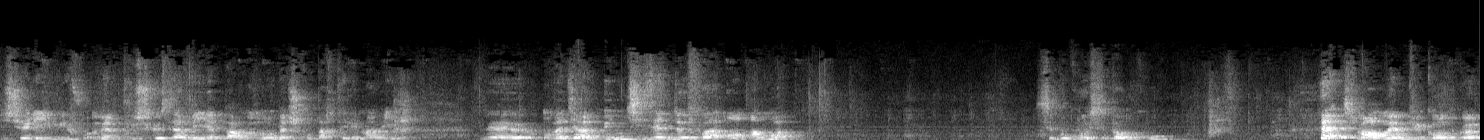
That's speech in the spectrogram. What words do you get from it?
J'y suis allée 8 fois, même plus que ça, mais par moment, bah, je repartais les mains vides. Euh, on va dire une dizaine de fois en un mois. C'est beaucoup, c'est pas beaucoup. je m'en rends même plus compte quoi.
